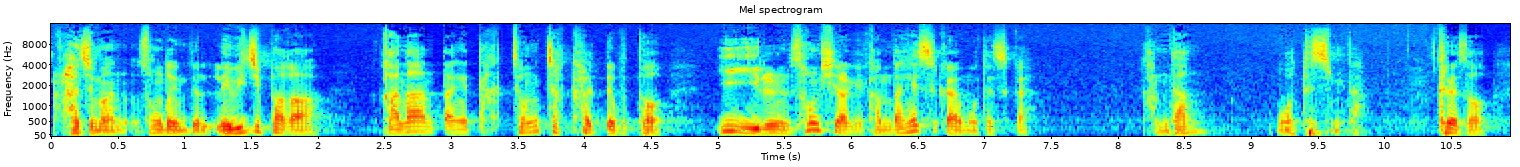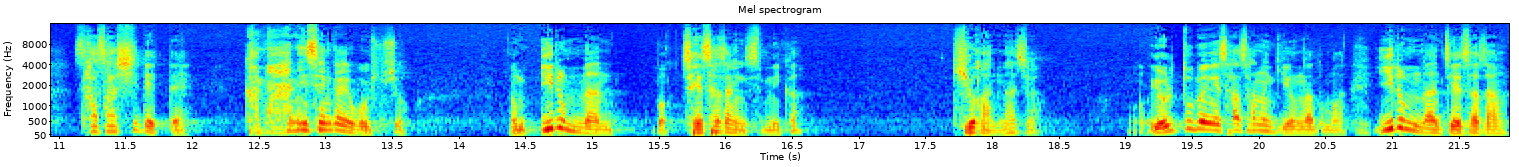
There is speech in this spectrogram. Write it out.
하지만 성도님들 레위 지파가 가나안 땅에 딱 정착할 때부터 이 일을 성실하게 감당했을까요? 못했을까요? 감당 못했습니다. 그래서 사사 시대 때 가만히 생각해 보십시오. 이름난 뭐 제사장 있습니까? 기억 안 나죠? 12명의 사사는 기억나도 막 이름 난 제사장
